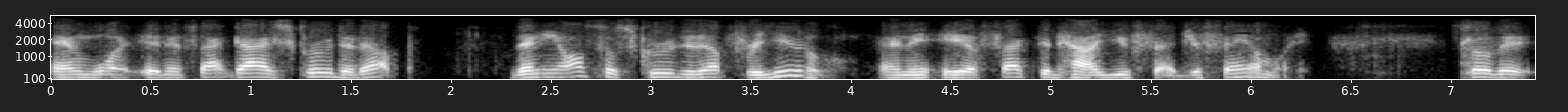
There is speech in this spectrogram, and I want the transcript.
And what and if that guy screwed it up, then he also screwed it up for you, and it, it affected how you fed your family. So that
